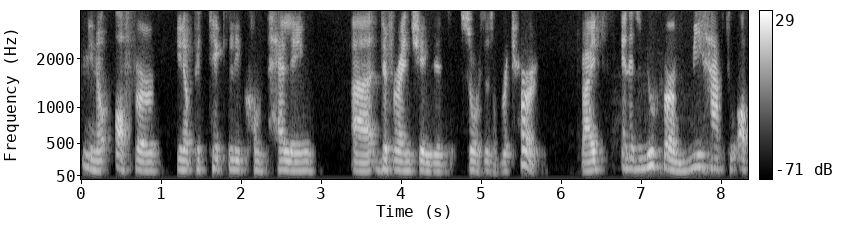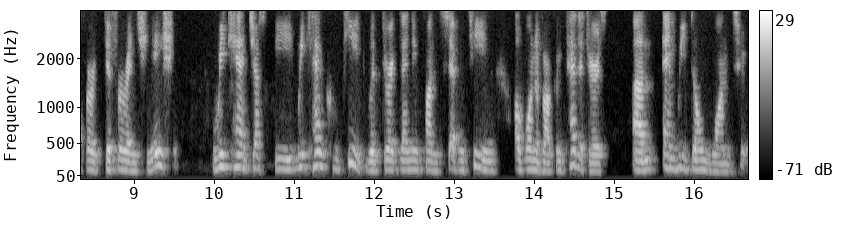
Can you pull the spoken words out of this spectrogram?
you know, offer, you know, particularly compelling, uh, differentiated sources of return, right? And as a new firm, we have to offer differentiation we can't just be, we can't compete with direct lending fund 17 of one of our competitors, um, and we don't want to.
